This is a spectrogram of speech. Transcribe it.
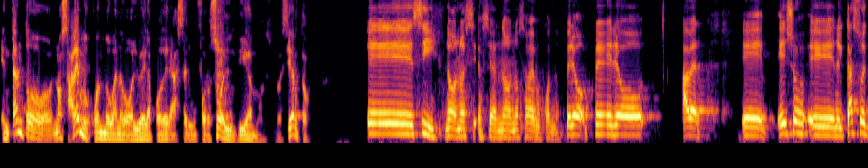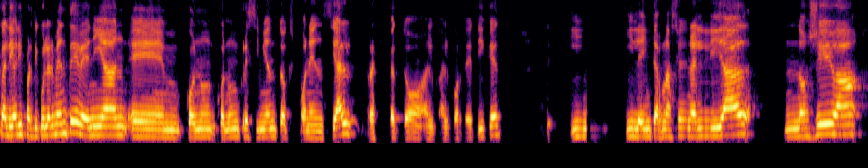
En tanto, no sabemos cuándo van a volver a poder hacer un Forzol, digamos, ¿no es cierto? Eh, sí, no, no es, o sea, no, no sabemos cuándo. Pero, pero, a ver, eh, ellos, eh, en el caso de Caligaris particularmente, venían eh, con, un, con un crecimiento exponencial respecto al, corte de ticket y, la internacionalidad nos lleva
